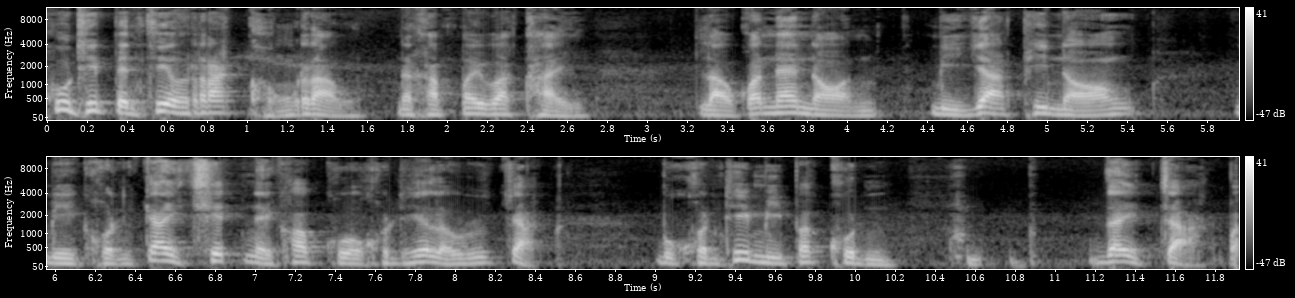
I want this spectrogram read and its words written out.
ผู้ที่เป็นที่รักของเรานะครับ ไม่ว่าใคร เราก็แน่นอนมีญาติพี่น้อง มีคนใกล้ชิดในครอบครัวคนที่เรารู้จัก บุคคลที่มีพระคุณ ได้จากไป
